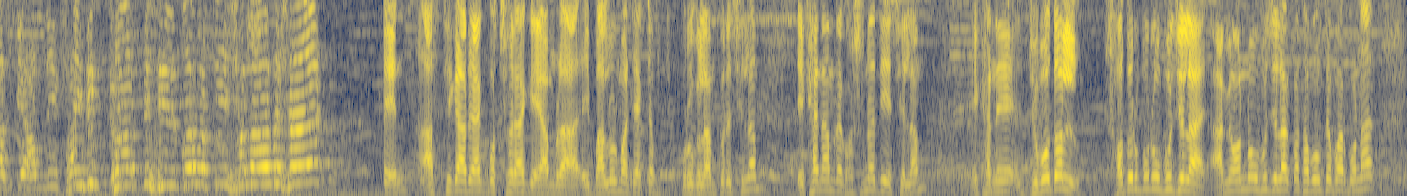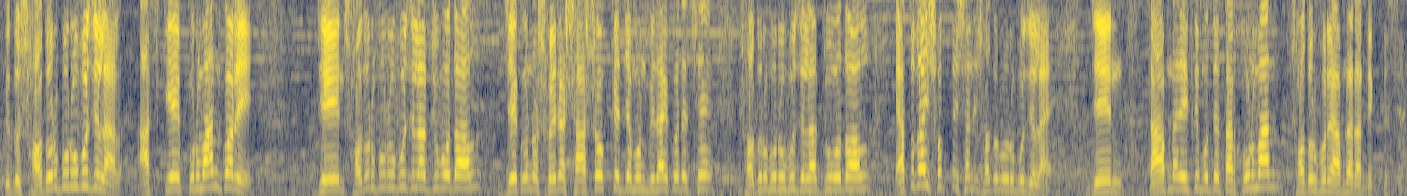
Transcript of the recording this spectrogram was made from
আজকে আমলি বিক্ষোভ মিছিল পরবর্তী সমাবেশে। আজ থেকে আরও এক বছর আগে আমরা এই বালুর মাঠে একটা প্রোগ্রাম করেছিলাম। এখানে আমরা ঘোষণা দিয়েছিলাম, এখানে যুবদল সদরপুর উপজেলায়, আমি অন্য উপজেলার কথা বলতে পারব না, কিন্তু সদরপুর উপজেলার আজকে প্রমাণ করে যে সদরপুর উপজেলার যুবদল যে কোনো স্বৈরা শাসককে যেমন বিদায় করেছে, সদরপুর উপজেলার যুবদল এতটাই শক্তিশালী সদরপুর উপজেলায় যে তা আপনারা ইতিমধ্যে তার প্রমাণ সদরপুরে আপনারা দেখতেছেন।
